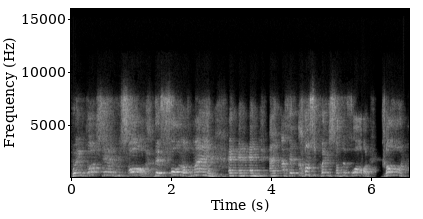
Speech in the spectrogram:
When God said we saw the fall of man, and, and, and, and as a consequence of the fall, God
